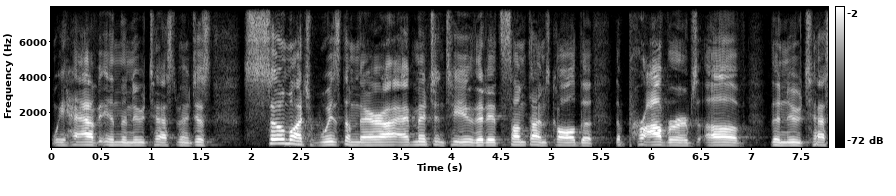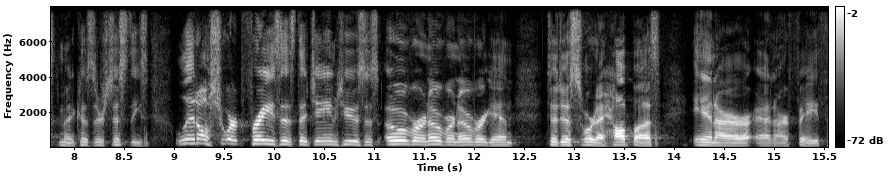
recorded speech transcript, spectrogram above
we have in the New Testament. Just so much wisdom there. I mentioned to you that it's sometimes called the, the Proverbs of the New Testament because there's just these little short phrases that James uses over and over and over again to just sort of help us in our, in our faith.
